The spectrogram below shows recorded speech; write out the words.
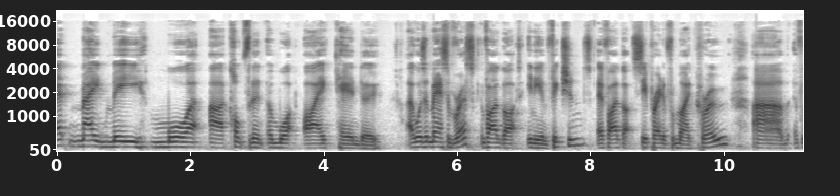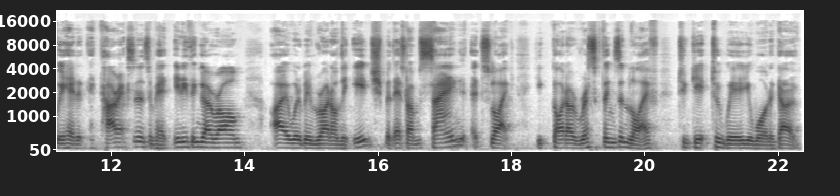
it made me more uh, confident in what I can do. It was a massive risk if I got any infections, if I got separated from my crew, um, if we had car accidents, if we had anything go wrong, I would have been right on the edge. But that's what I'm saying. It's like you got to risk things in life to get to where you want to go.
